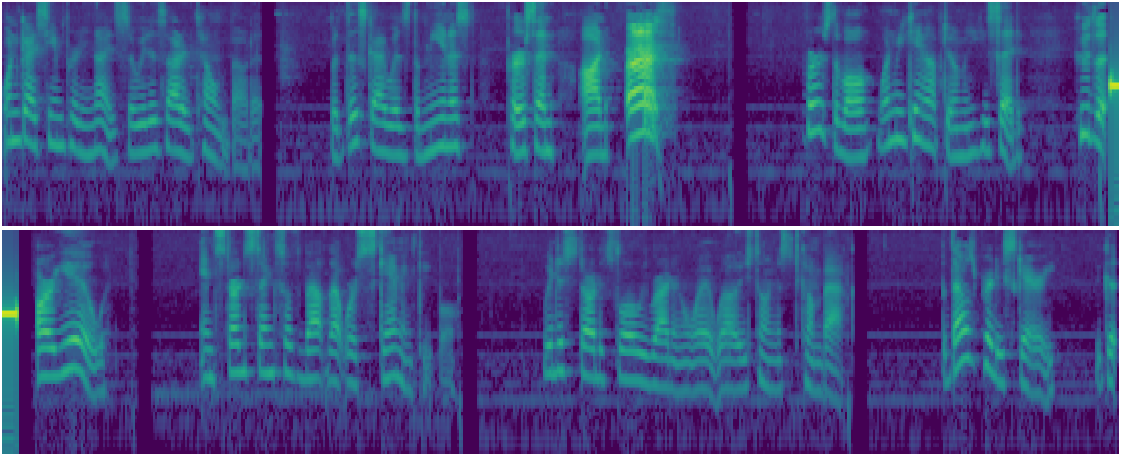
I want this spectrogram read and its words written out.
One guy seemed pretty nice, so we decided to tell him about it. But this guy was the meanest person on earth! First of all, when we came up to him, he said, Who the are you? And started saying stuff about that we're scamming people. We just started slowly riding away while he was telling us to come back. But that was pretty scary, because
